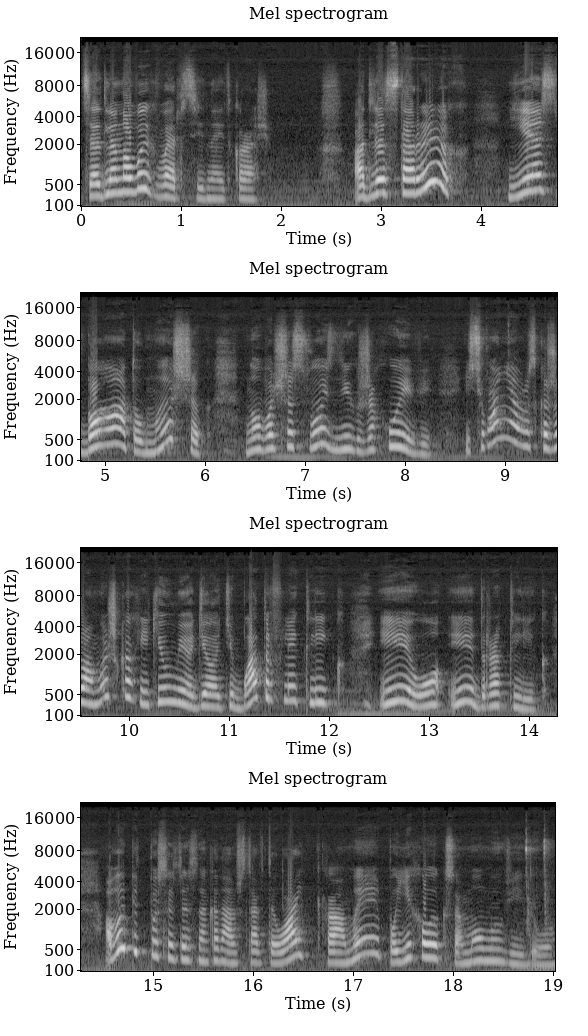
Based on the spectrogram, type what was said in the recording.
Це для нових версій найкраще. А для старих є багато мишок, але большинство з них жахливі. І сьогодні я вам розкажу о мишках, які вміють робити і Butterfly Click, і Drag Click. А ви підписуйтесь на канал, ставте лайк, а ми поїхали к самому відео.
